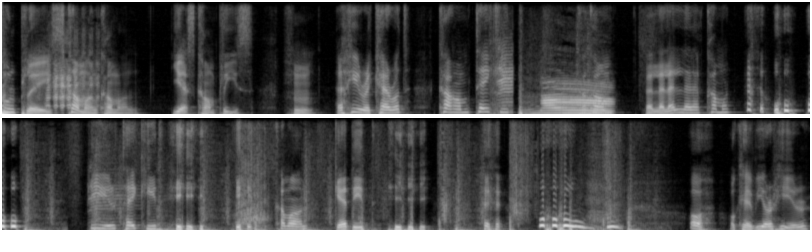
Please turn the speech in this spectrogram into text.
cool place. Come on, come on. Yes, come, please. Hmm. Uh, here a carrot. Come, take it. Come, come. La la la la la. Come on. here, take it. come on, get it. oh, okay, we are here.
